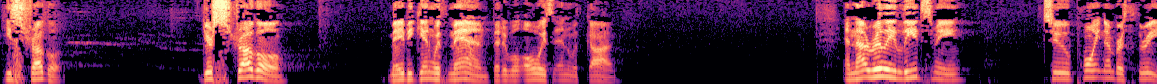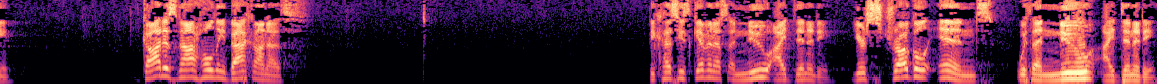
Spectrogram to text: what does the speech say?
He struggled. Your struggle may begin with man, but it will always end with God. And that really leads me to point number three. God is not holding back on us because He's given us a new identity. Your struggle ends with a new identity.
